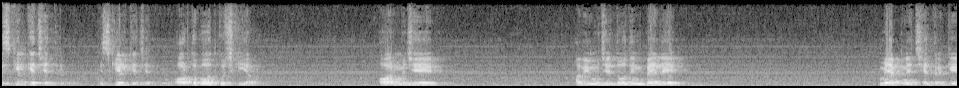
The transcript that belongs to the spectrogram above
स्किल के क्षेत्र में, स्किल के क्षेत्र में, और तो बहुत कुछ किया। और मुझे, अभी मुझे दो दिन पहले मैं अपने क्षेत्र के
